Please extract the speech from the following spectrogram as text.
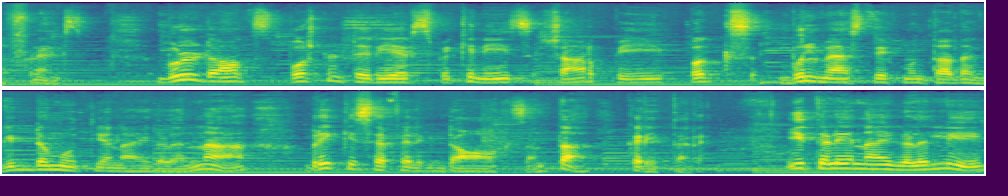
friends bull dogs Boston terriers Pekingese shar pei pugs bull mastiff ಮುಂತಾದ ಗಿಡ್ಡಮೂತಿಯ ನಾಯಿಗಳನ್ನು ಬ್ರೇಕಿಸೆಫೆಲಿಕ್ ಡಾಗ್ಸ್ ಅಂತ ಕರೀತಾರೆ. ಈ ತಳಿಯ ನಾಯಿಗಳಲ್ಲಿ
